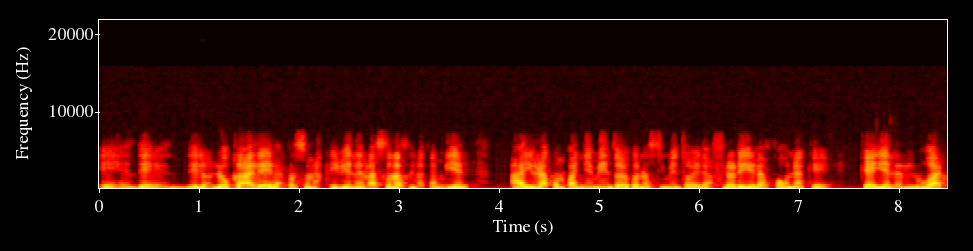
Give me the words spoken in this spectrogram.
eh, de, los locales, de las personas que viven en la zona, sino también hay un acompañamiento de conocimiento de la flora y de la fauna que, que hay en el lugar.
